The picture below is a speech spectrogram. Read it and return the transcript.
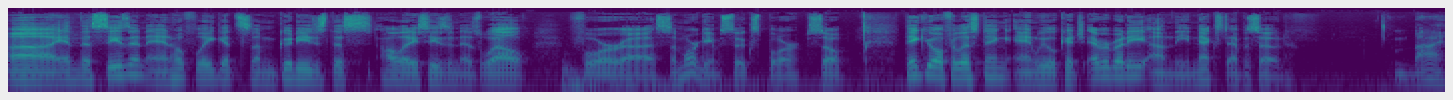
uh, in this season, and hopefully get some goodies this holiday season as well for uh, some more games to explore. So, thank you all for listening, and we will catch everybody on the next episode. Bye.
